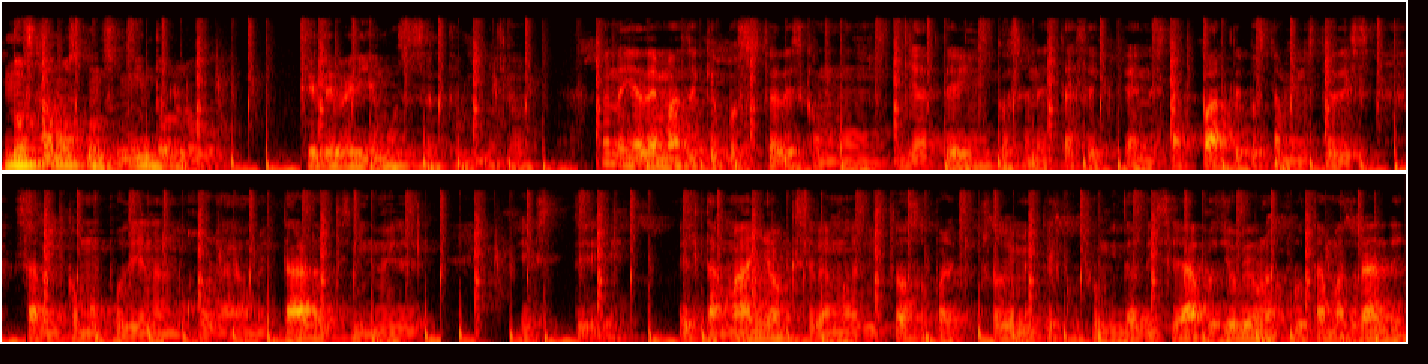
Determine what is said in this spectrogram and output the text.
no estamos consumiendo lo que deberíamos exactamente. Bueno, y además de que pues ustedes como ya técnicos en esta, en esta parte, pues también ustedes saben cómo podrían a lo mejor aumentar o disminuir el, este, el tamaño que se vea más vistoso para que pues, obviamente el consumidor dice, ah, pues yo veo una fruta más grande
